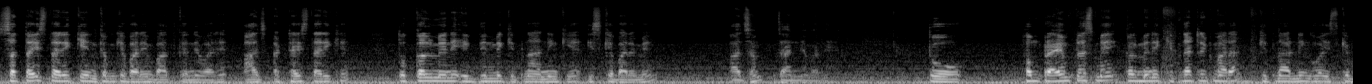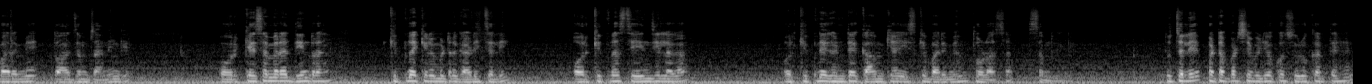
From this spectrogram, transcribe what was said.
27 तारीख के इनकम के बारे में बात करने वाले हैं। आज 28 तारीख है तो कल मैंने एक दिन में कितना अर्निंग किया, इसके बारे में आज हम जानने वाले हैं। तो हम प्राइम प्लस में कल मैंने कितना ट्रिप मारा, कितना अर्निंग हुआ, इसके बारे में तो आज हम जानेंगे। और कैसा मेरा दिन रहा, कितना किलोमीटर गाड़ी चली, और कितना सीएनजी लगा और कितने घंटे काम किया इसके बारे में हम थोड़ा सा समझेंगे। तो चलिए, फटाफट से वीडियो को शुरू करते हैं।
